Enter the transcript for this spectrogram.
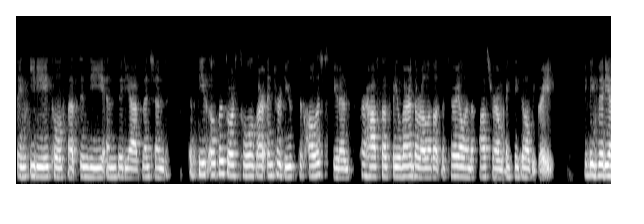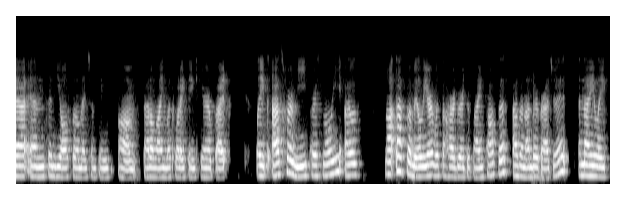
things EDA tools that Cindy and Vidya have mentioned, if these open source tools are introduced to college students, perhaps as they learn the relevant material in the classroom, I think it'll be great. I think Vidya and Cindy also mentioned things um, that align with what I think here. But like as for me personally, I was not that familiar with the hardware design process as an undergraduate. And I like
